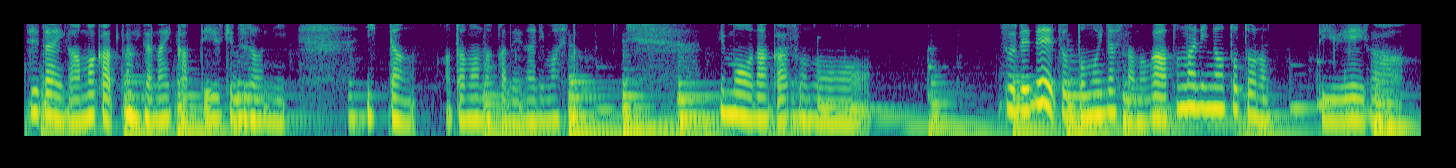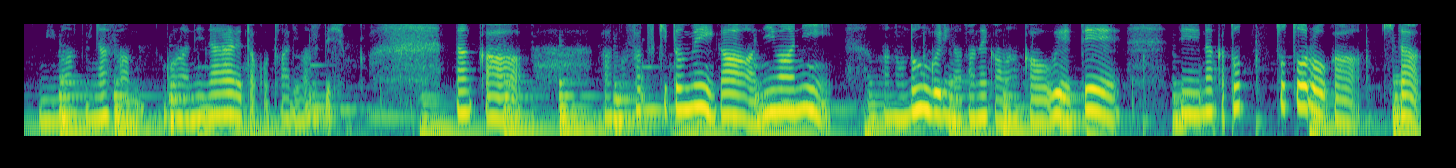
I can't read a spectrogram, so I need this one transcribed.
自体が甘かったんじゃないかっていう結論に一旦頭の中でなりました。でもなんかそのそれでちょっと思い出したのが「隣のトトロ」っていう映画皆さんご覧になられたことありますでしょうか？なんかあのさつきとめいが庭にあのどんぐりの種かなんかを植えてでなんかトトロが来た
